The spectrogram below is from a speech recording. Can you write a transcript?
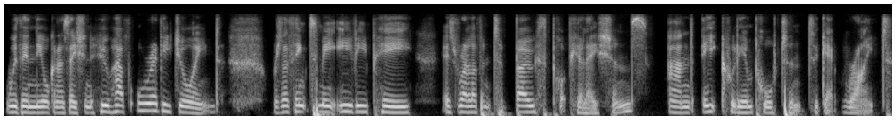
within the organization who have already joined. Whereas I think to me, EVP is relevant to both populations and equally important to get right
